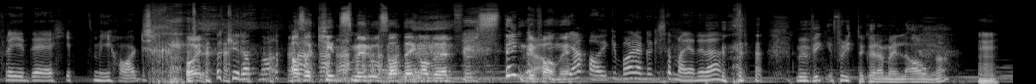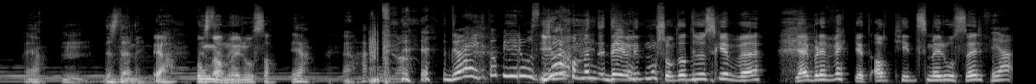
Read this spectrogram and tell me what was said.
Fordi det hit me hard akkurat nå. altså Kids med rosa, den hadde du helt fullstendig faen i. Jeg har jo ikke barn, jeg kan ikke kjenne meg igjen i det. Men hun fikk flytte karamell av unga. Mm. Ja, mm, det stemmer. Ja, Ungene med rosa. Ja. ja. Du har hengt opp i de rosene. Ja, men det er jo litt morsomt at du har skrevet 'Jeg ble vekket av kids med roser'. Ja,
